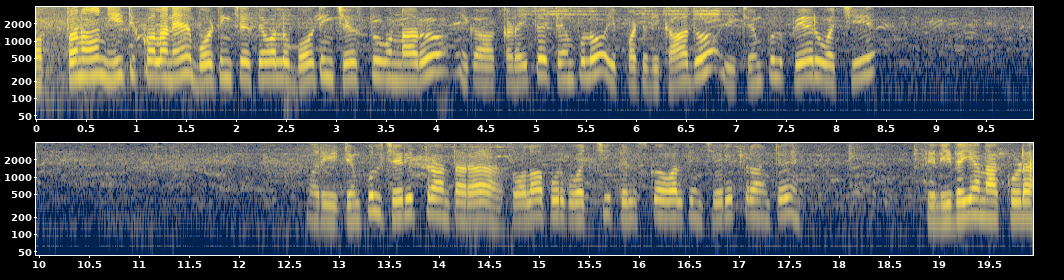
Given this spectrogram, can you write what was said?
మొత్తం నీటి కొలనే బోటింగ్ చేసేవాళ్ళు. బోటింగ్ చేస్తూ ఉన్నారు. ఇక అక్కడైతే టెంపుల్ ఇప్పటిది కాదు. ఈ టెంపుల్ పేరు వచ్చి మరి టెంపుల్ చరిత్ర అంటారా? సోలాపూర్కి వచ్చి తెలుసుకోవాల్సిన చరిత్ర అంటే తెలియదయ్యా నాకు కూడా.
